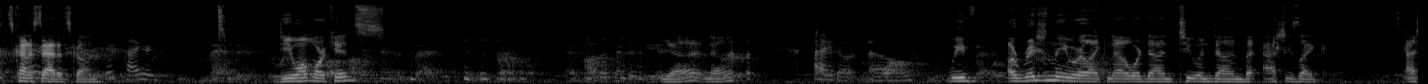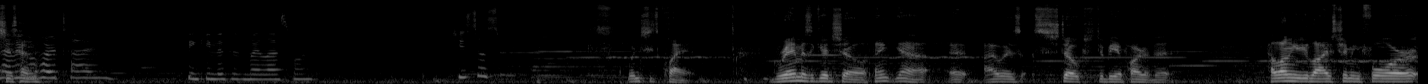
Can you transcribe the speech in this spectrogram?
it's kind of sad it's gone. They're tired. Do you want more kids? yeah. No. I don't know. We've originally were like, no, we're done, two and done. But Ashley's like, I'm Ashley's having having. a hard time thinking this is my last one. She's so sweet. when she's quiet. Grimm is a good show. Thank yeah, it, I was stoked to be a part of it. How long are you live streaming for?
